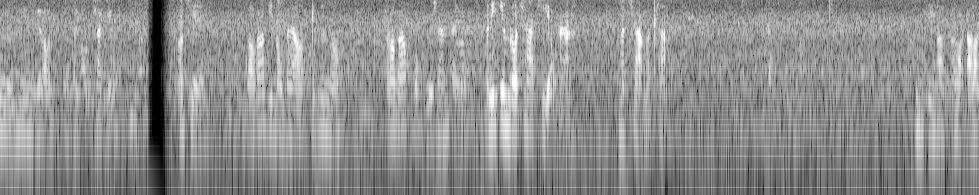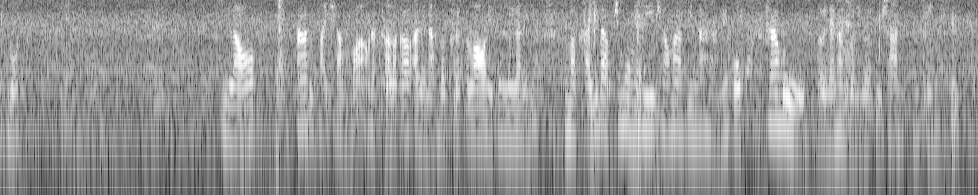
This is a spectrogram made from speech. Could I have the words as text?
อ นี่เดี๋ยวเราใส่ชาเขียว โอเค เราก็กินนมไปแล้วนิดนึงเนาะเราก็ผงฟิวชั่นใส่เลยอันนี้กินรสชาเขียวนะ มัทฉะมัทฉะคือจริงๆแล้วอร่อยอร่อยหมดกินแล้วน่าจะใส่ฉ่ำวาวนะคะ แล้วก็อะไรนะลดคอเลสเตอรอลในเส้นเลือดอะไรเงี้ยสำหรับใครที่แบบชั่วโมงรีบๆเช้ามากินอาหารไม่ครบห้าหมู่เออแนะนำตัวนี้เลยฟิวชั่นจริงๆ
